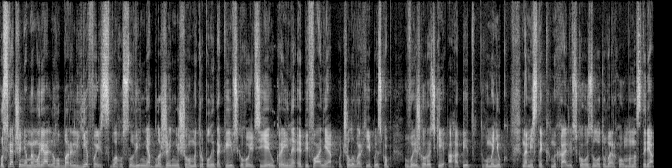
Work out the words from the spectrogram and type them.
Освячення меморіального барельєфа із благословіння блаженнішого митрополита Київського і всієї України Епіфанія очолив архієпископ Вишгородський Агапіт Гуменюк, намісник Михайлівського Золотоверхого монастиря.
